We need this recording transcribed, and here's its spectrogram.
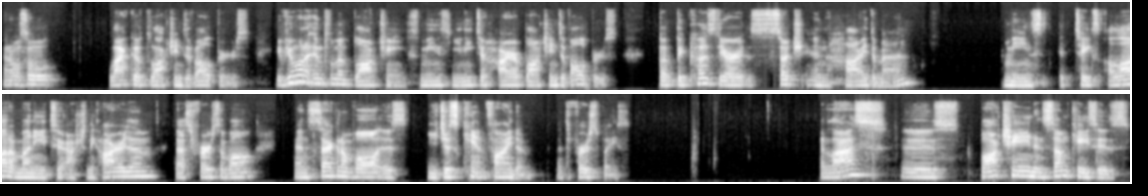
And also lack of blockchain developers. If you want to implement blockchains, means you need to hire blockchain developers but because they are such in high demand, means it takes a lot of money to actually hire them. That's first of all. And second of all is you just can't find them at the first place. And last is blockchain in some cases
